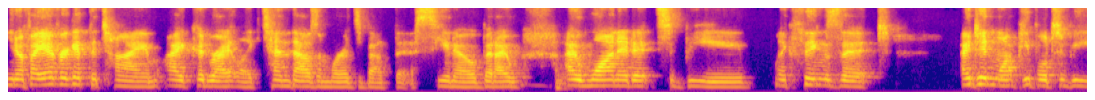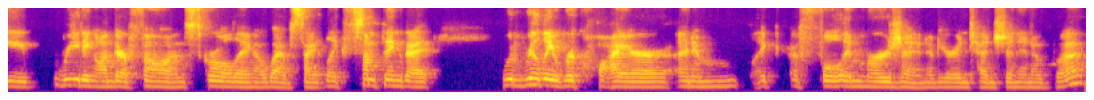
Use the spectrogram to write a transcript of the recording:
you know if i ever get the time i could write like 10,000 words about this you know but i mm-hmm. i wanted it to be like things that i didn't want people to be reading on their phone scrolling a website like something that would really require an like a full immersion of your intention in a book.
